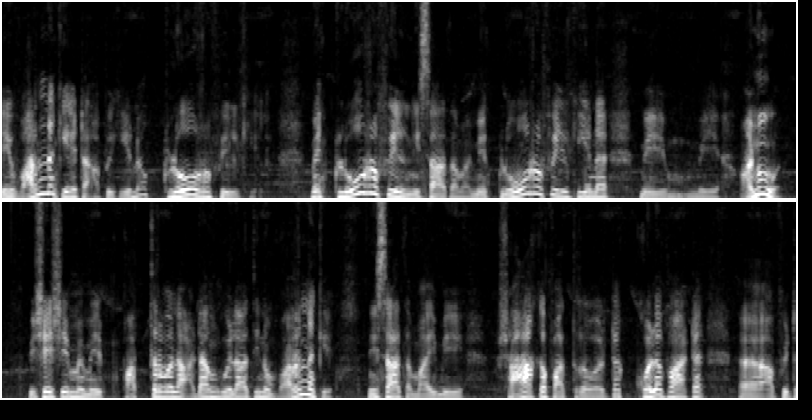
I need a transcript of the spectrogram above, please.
ඒ වර්ණකයට අපි කියන කලෝරොෆිල් කියලා. මේ කලෝරොෆිල් නිසා තමයි මේ කලෝරොෆිල් කියන අනුව විශේෂයෙන්ම මේ පත්‍රවල අඩංගු වෙලා තින වර්ණකය. නිසා තමයි මේ ශාක පත්‍රවලට කොළපාට අපිට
